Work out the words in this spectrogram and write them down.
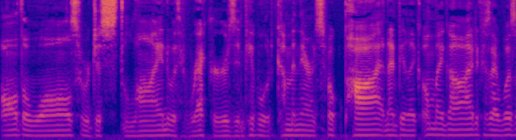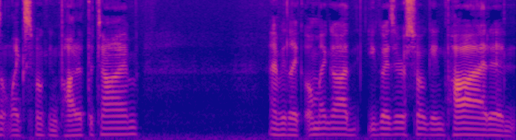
all the walls were just lined with records and people would come in there and smoke pot and i'd be like oh my god because i wasn't like smoking pot at the time. And i'd be like oh my god you guys are smoking pot and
